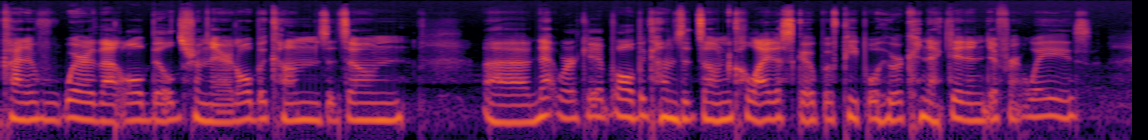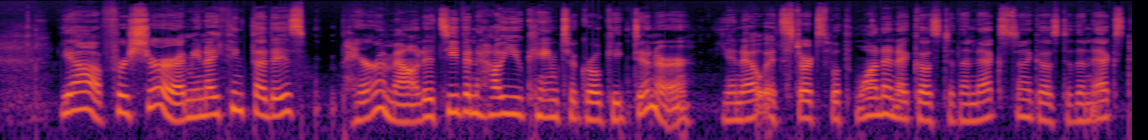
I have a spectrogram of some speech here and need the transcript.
kind of where that all builds from there. It all becomes its own uh, network, it all becomes its own kaleidoscope of people who are connected in different ways. Yeah, for sure. I mean, I think that is paramount. It's even how you came to Girl Geek Dinner. You know, it starts with one and it goes to the next and it goes to the next.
